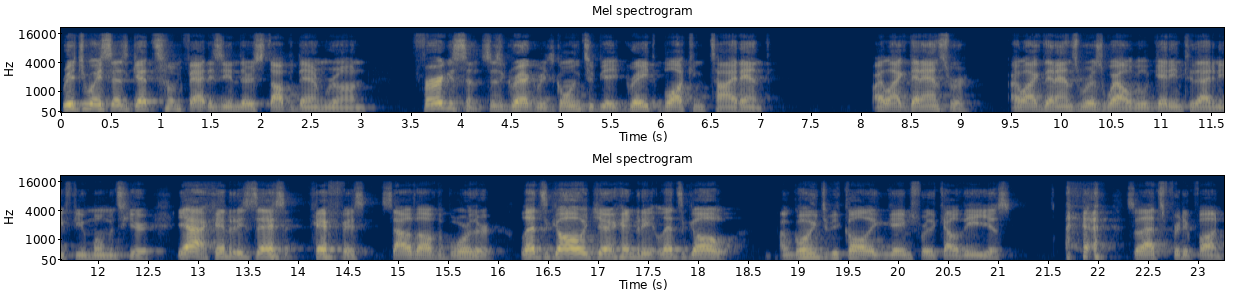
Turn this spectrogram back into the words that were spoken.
Ridgeway says, get some fatties in there, stop the damn run. Ferguson says, Gregory, it's going to be a great blocking tight end. I like that answer. I like that answer as well. We'll get into that in a few moments here. Yeah, Henry says, Jefes, south of the border. Let's go, Henry. Let's go. I'm going to be calling games for the Caudillos. so that's pretty fun.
